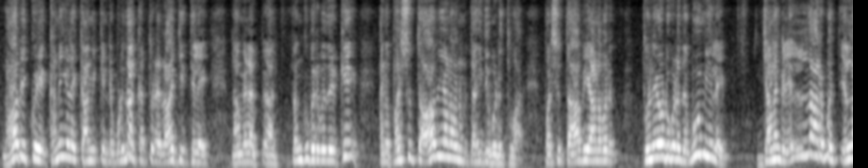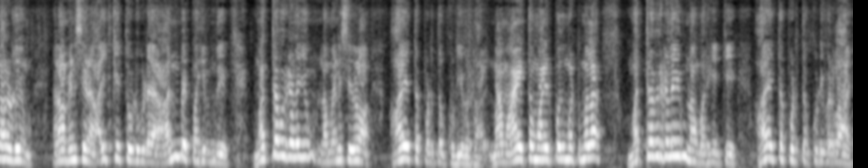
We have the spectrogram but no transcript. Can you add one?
இந்த ஆவிக்குரிய கனிகளை காமிக்கின்ற பொழுதுதான் கத்துடைய ராஜ்யத்திலே நாம் என பங்கு பெறுவதற்கு அந்த பரிசுத்த ஆவியானவர் நம்ம தகுதிப்படுத்துவார். பரிசுத்த ஆவியானவர் துணையோடு கூட இந்த பூமியிலே ஜனங்கள் எல்லாரும் எல்லாரோடையும் நாம் என்ன செய்யறோம் ஐக்கியத்தோடு கூட அன்பை பகிர்ந்து மற்றவர்களையும் நாம் என்ன செய்யணும்? ஆயத்தப்படுத்தக்கூடியவர்களாய். நாம் ஆயத்தமாயிருப்பது மட்டுமல்ல மற்றவர்களையும் நாம் வருகைக்கு ஆயத்தப்படுத்தக்கூடியவர்களாய்.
